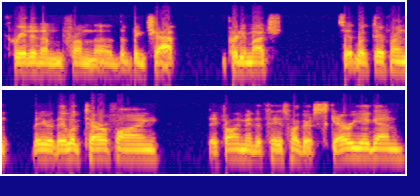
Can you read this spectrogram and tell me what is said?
created them from the the big chap, pretty much. So it looked different. They they looked terrifying. They finally made the face huggers scary again,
